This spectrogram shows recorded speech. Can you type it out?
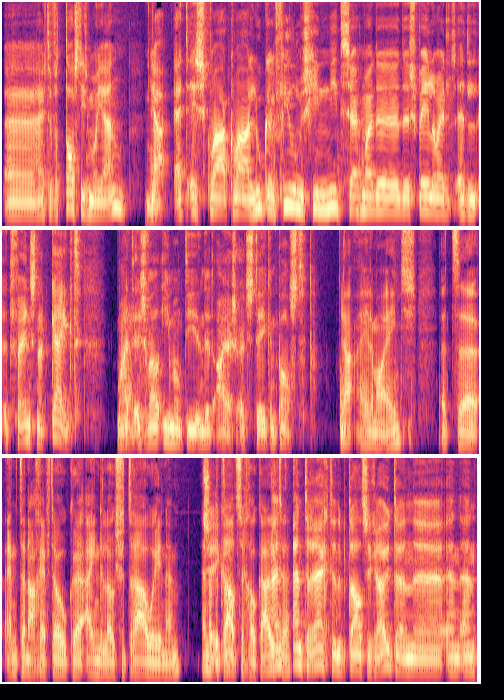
Hij heeft een fantastisch moyen. Ja. het is qua, qua look en feel misschien niet zeg maar de, de speler waar het, het, het fijnst naar kijkt. Maar het is wel iemand die in dit Ajax uitstekend past. Ja, helemaal eens. Het, eh, en Ten Hag heeft ook eh, eindeloos vertrouwen in hem. En Zeker. dat betaalt zich ook uit, hè? En, en terecht, en dat betaalt zich uit. En, eh, en, en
